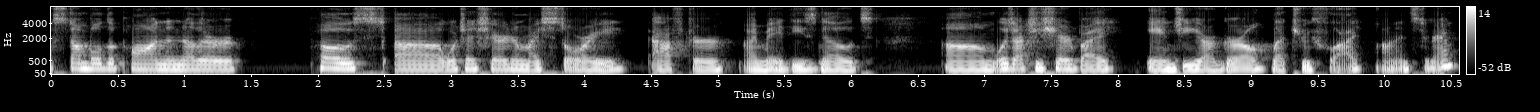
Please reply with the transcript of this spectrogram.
stumbled upon another post uh which i shared in my story after i made these notes um was actually shared by angie our girl let truth fly on instagram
